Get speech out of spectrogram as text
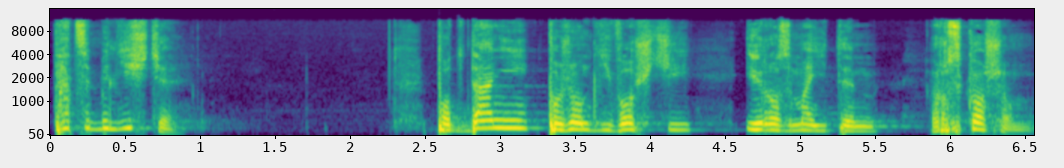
Tacy byliście. Poddani porządliwości i rozmaitym rozkoszom.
